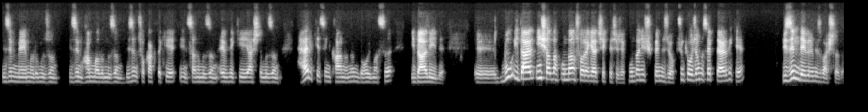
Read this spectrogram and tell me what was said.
bizim memurumuzun, bizim hammalımızın, bizim sokaktaki insanımızın, evdeki yaşlımızın, herkesin karnının doyması idealiydi. E, bu ideal inşallah bundan sonra gerçekleşecek. Bundan hiç şüphemiz yok. Çünkü hocamız hep derdi ki bizim devrimiz başladı.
